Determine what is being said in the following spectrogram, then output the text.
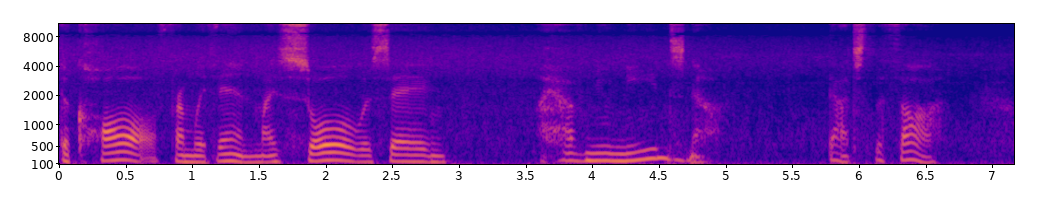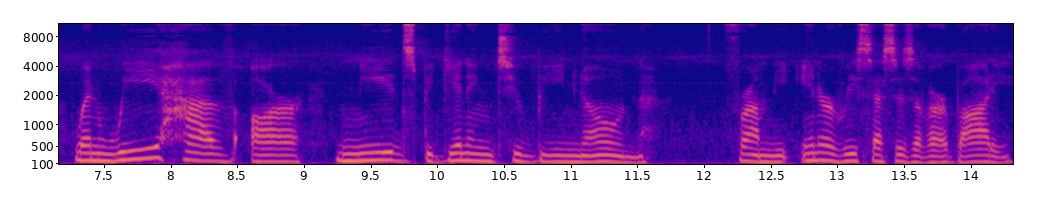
the call from within. My soul was saying, I have new needs now. That's the thaw. When we have our needs beginning to be known from the inner recesses of our body,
